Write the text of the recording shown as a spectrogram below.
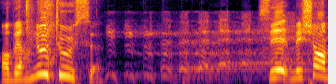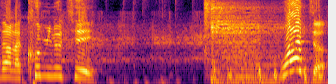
envers nous tous. C'est méchant envers la communauté. What?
